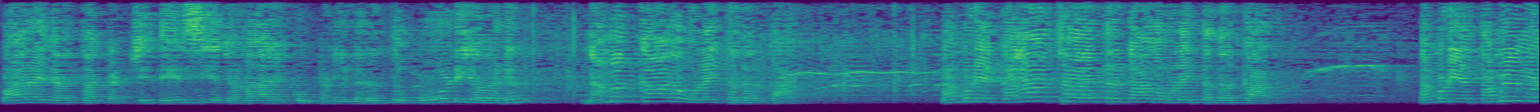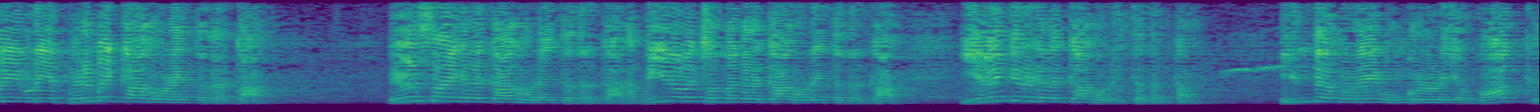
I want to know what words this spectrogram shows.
பாரதிய ஜனதா கட்சி தேசிய ஜனநாயக கூட்டணியிலிருந்து மோடி அவர்கள் நமக்காக உழைத்ததற்காக நம்முடைய கலாச்சாரத்திற்காக உழைத்ததற்காக நம்முடைய தமிழ் மொழியினுடைய பெருமைக்காக உழைத்ததற்காக விவசாயிகளுக்காக உழைத்ததற்காக மீனவ சொந்தங்களுக்காக உழைத்ததற்காக இளைஞர்களுக்காக உழைத்ததற்காக இந்த முறை உங்களுடைய வாக்கு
